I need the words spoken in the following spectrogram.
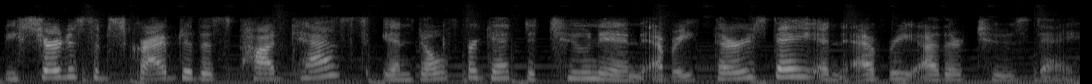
Be sure to subscribe to this podcast and don't forget to tune in every Thursday and every other Tuesday.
